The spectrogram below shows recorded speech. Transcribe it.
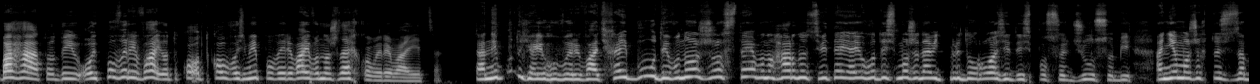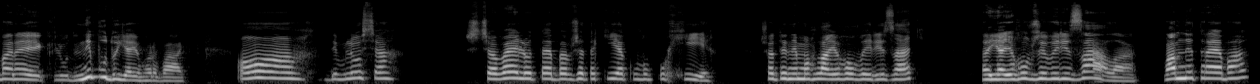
багато. Ди- Ой, повиривай, отако, отако возьми, повиривай, воно ж легко виривається. Та не буду я його виривати, хай буде, воно ж росте, воно гарно цвіте, я його десь, може, навіть при дорозі десь посаджу собі, а не, може, хтось забере, як люди. Не буду я його рвати. О, дивлюся, щавель у тебе вже такі, як лопухи. Що ти не могла його вирізати? Та я його вже вирізала. Вам не треба?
